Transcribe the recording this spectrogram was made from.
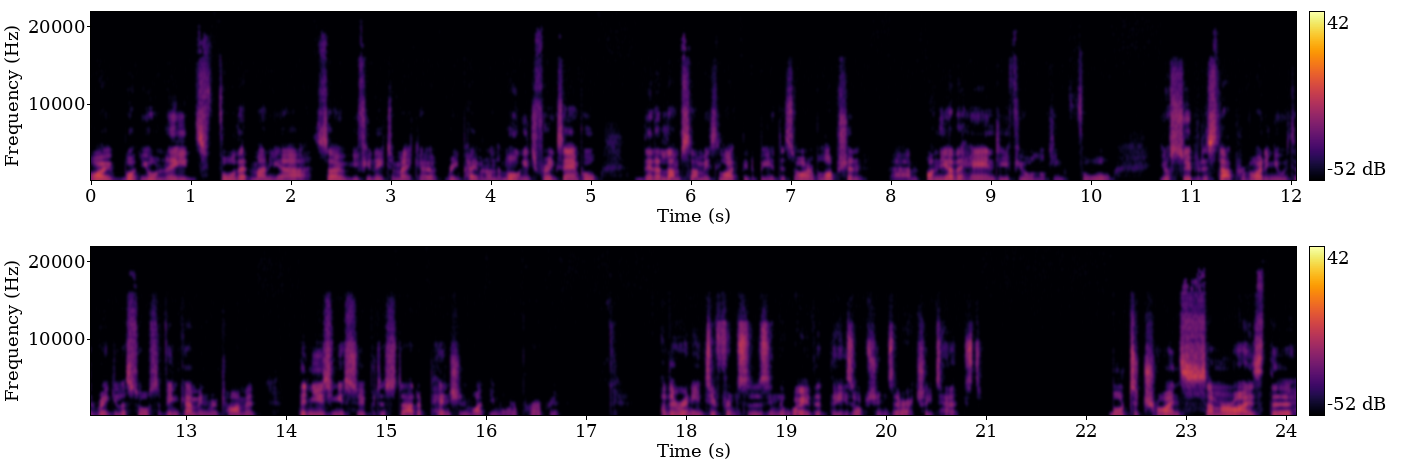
by what your needs for that money are. So, if you need to make a repayment on the mortgage, for example, then a lump sum is likely to be a desirable option. Um, on the other hand, if you're looking for your super to start providing you with a regular source of income in retirement, then using your super to start a pension might be more appropriate. Are there any differences in the way that these options are actually taxed? Well, to try and summarise the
